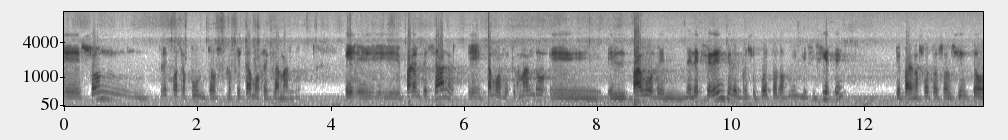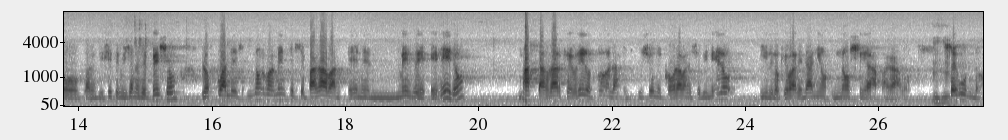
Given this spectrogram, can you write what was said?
Eh, son tres, cuatro puntos los que estamos reclamando. Eh, para empezar, eh, estamos reclamando el pago del, del, excedente del presupuesto 2017, que para nosotros son 147 millones de pesos, los cuales normalmente se pagaban en el mes de enero, más tardar febrero, todas las instituciones cobraban ese dinero y de lo que va del año no se ha pagado. Segundo,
